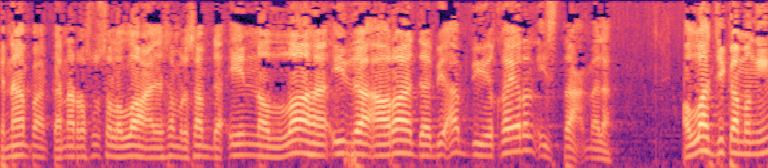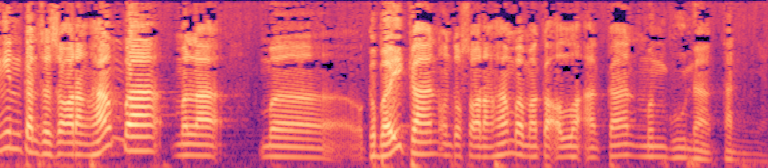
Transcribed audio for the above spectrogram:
Kenapa? Karena Rasulullah SAW bersabda, Inna Allah idha arada bi abdi khairan ista'malah. Allah jika menginginkan seseorang hamba kebaikan untuk seorang hamba maka Allah akan menggunakannya.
